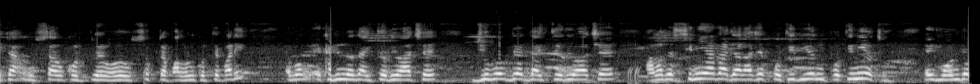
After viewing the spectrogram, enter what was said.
এটা উৎসাহ করতে, উৎসবটা পালন করতে পারি এবং এখানে দায়িত্ব দেওয়া আছে, যুবকদের দায়িত্ব দেওয়া আছে, আমাদের সিনিয়ররা যারা আছে প্রতিদিন, প্রতিনিয়ত এই মণ্ডপ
